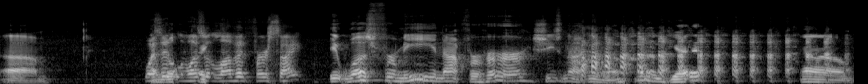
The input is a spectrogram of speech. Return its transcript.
Um, Was it was it love at first sight? it was for me and not for her. She's not, you know, I don't get it. Um,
